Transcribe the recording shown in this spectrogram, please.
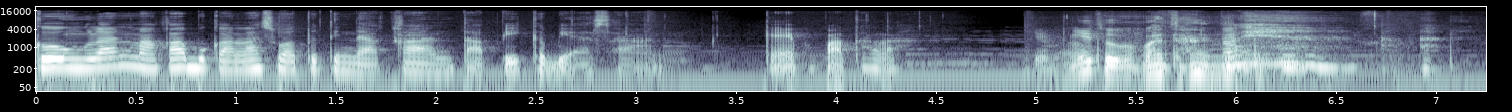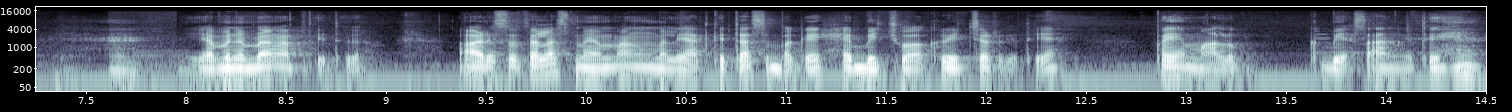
Keunggulan maka bukanlah suatu tindakan, tapi kebiasaan. Kayak pepatah lah. Ya emang itu pepatahnya. ya bener banget gitu. Aristoteles memang melihat kita sebagai habitual creature gitu ya. Apa ya makhluk kebiasaan gitu ya.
